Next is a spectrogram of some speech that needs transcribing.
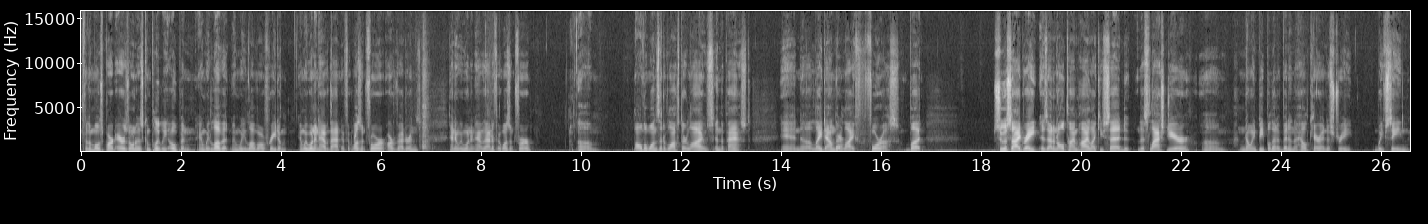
for the most part, Arizona is completely open, and we love it, and we love our freedom, and we wouldn't have that if it wasn't for our veterans, and we wouldn't have that if it wasn't for um, all the ones that have lost their lives in the past and uh, lay down their Yeah. life for us. But suicide rate is at an all-time high, like you said. This last year, um, knowing people that have been in the healthcare industry, we've seen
